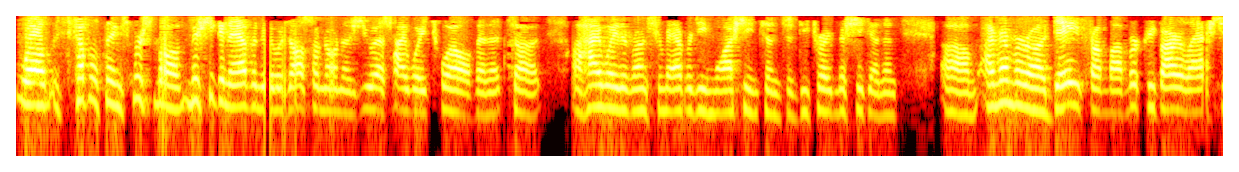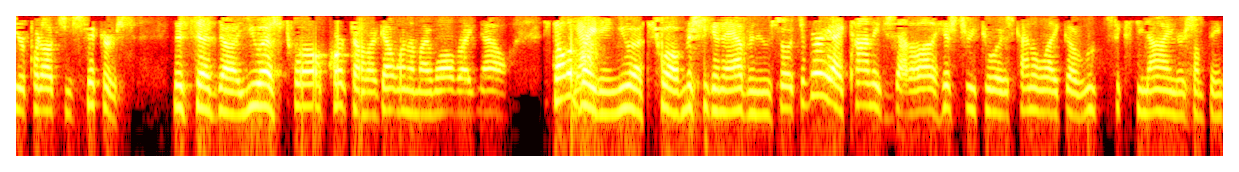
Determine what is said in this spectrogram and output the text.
Well, a couple of things. First of all, Michigan Avenue is also known as U.S. Highway 12, and it's a, a highway that runs from Aberdeen, Washington to Detroit, Michigan. And um, I remember uh, Dave from uh, Mercury Bar last year put out some stickers that said uh, US 12 Corktown. I got one on my wall right now celebrating yeah. US 12 Michigan Avenue. So it's a very iconic. It's got a lot of history to it. It's kind of like a Route 69 or something,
